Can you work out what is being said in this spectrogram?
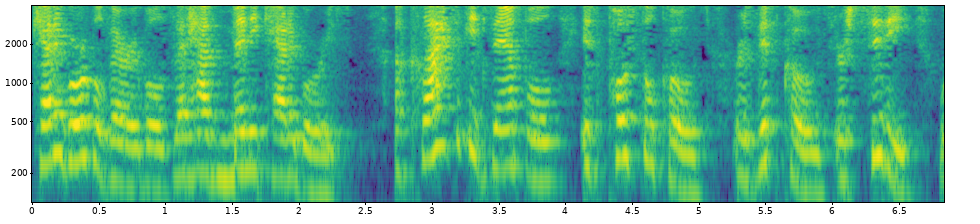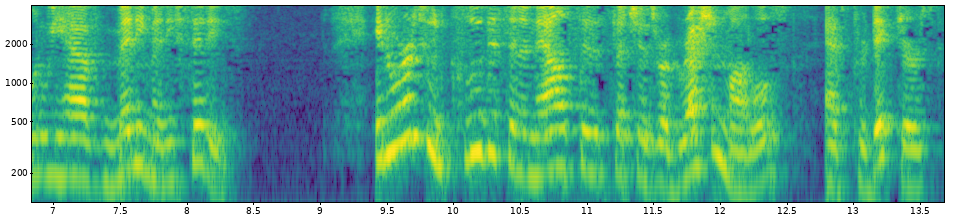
categorical variables that have many categories. A classic example is postal codes or zip codes or city when we have many, many cities. In order to include this in analysis such as regression models as predictors,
